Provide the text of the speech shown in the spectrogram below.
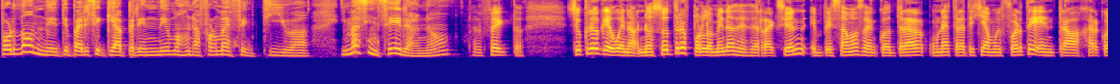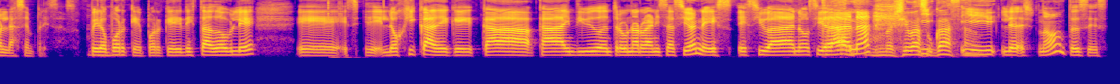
¿Por dónde te parece que aprendemos de una forma efectiva y más sincera, no? Perfecto. Yo creo que, bueno, nosotros por lo menos desde Reacción empezamos a encontrar una estrategia muy fuerte en trabajar con las empresas. ¿Pero por qué? Porque en esta doble eh, eh, lógica de que cada, cada individuo dentro de una organización es, es ciudadano, ciudadana. Claro, lleva a su casa. Y, ¿no? Entonces,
